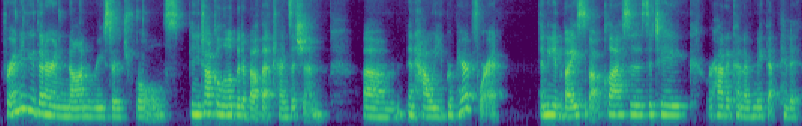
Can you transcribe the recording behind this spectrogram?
for any of you that are in non-research roles, can you talk a little bit about that transition um, and how you prepared for it? Any advice about classes to take or how to kind of make that pivot?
